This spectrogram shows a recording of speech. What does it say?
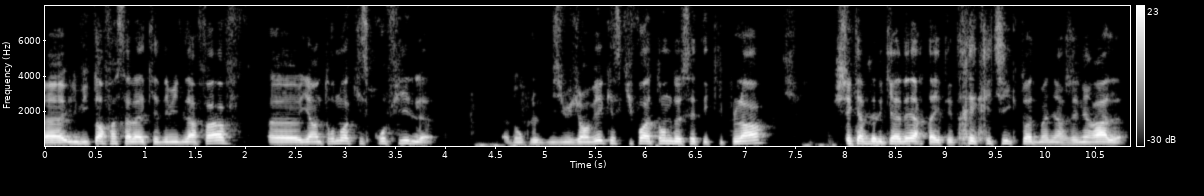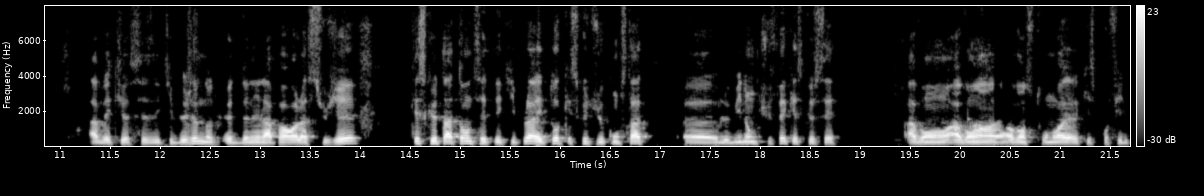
Euh, une victoire face à l'Académie de la FAF, il y a un tournoi qui se profile euh, donc le 18 janvier. Qu'est-ce qu'il faut attendre de cette équipe-là? Je sais qu'Abdelkader, tu as été très critique, toi, de manière générale, avec euh, ces équipes de jeunes. Donc, je vais te donner la parole à ce sujet. Qu'est-ce que tu attends de cette équipe-là? Et toi, qu'est-ce que tu constates? Le bilan que tu fais, qu'est-ce que c'est? Avant, avant, avant ce tournoi qui se profile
